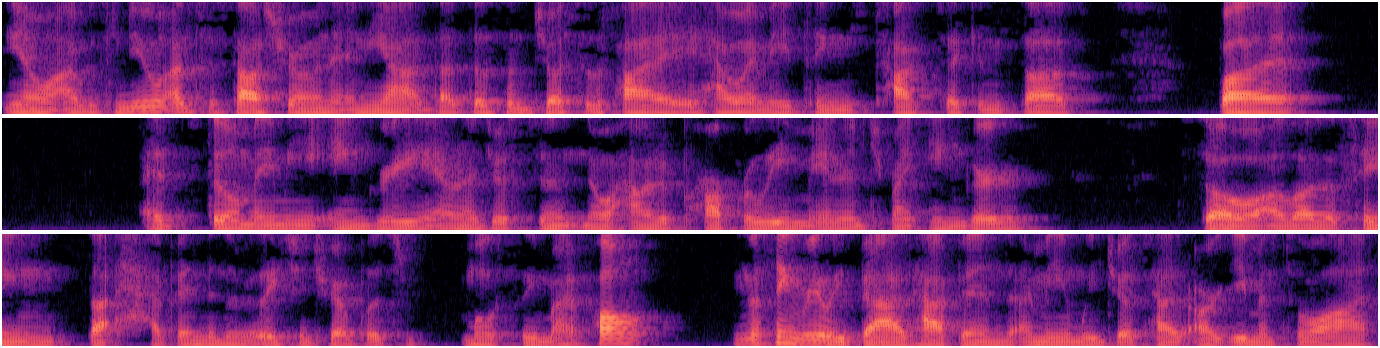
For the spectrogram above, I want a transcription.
you know, I was new on testosterone, and yeah, that doesn't justify how I made things toxic and stuff, but it still made me angry, and I just didn't know how to properly manage my anger. So a lot of things that happened in the relationship was mostly my fault. Nothing really bad happened. I mean, we just had arguments a lot,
